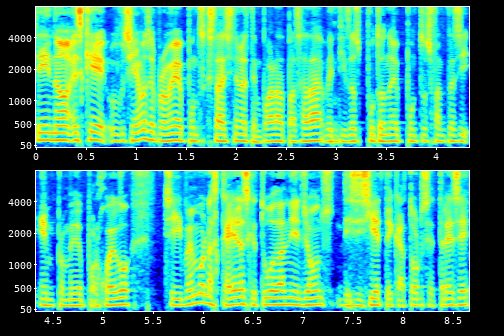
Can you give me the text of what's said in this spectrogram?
Sí, no, es que uh, si vemos el promedio de puntos que estaba haciendo la temporada pasada, 22.9 puntos fantasy en promedio por juego. Si vemos las caídas que tuvo Daniel Jones, 17, 14, 13,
